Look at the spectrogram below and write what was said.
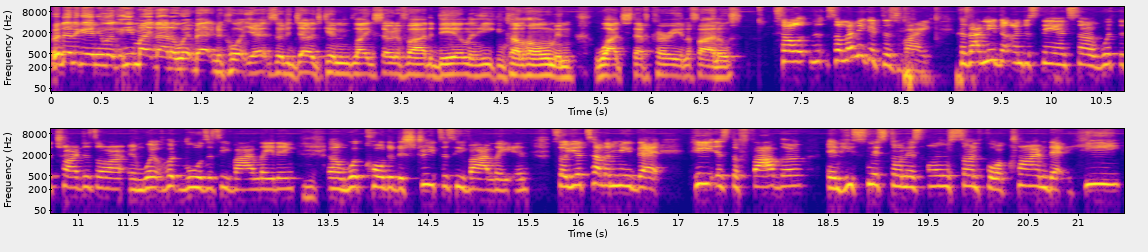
But then again, he look. He might not have went back to court yet, so the judge can like certify the deal, and he can come home and watch Steph Curry in the finals. So, so let me get this right, because I need to understand, sir, what the charges are and what, what rules is he violating, and what code of the streets is he violating. So you're telling me that he is the father and he snitched on his own son for a crime that he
